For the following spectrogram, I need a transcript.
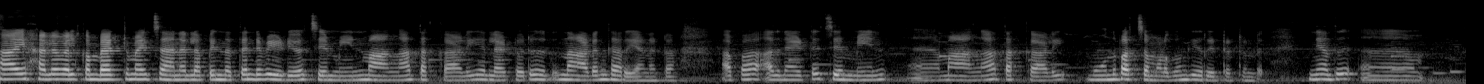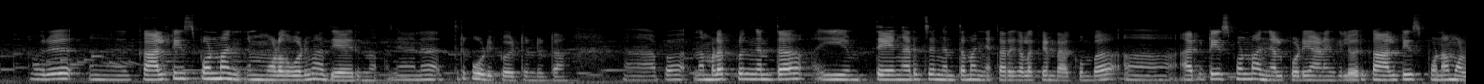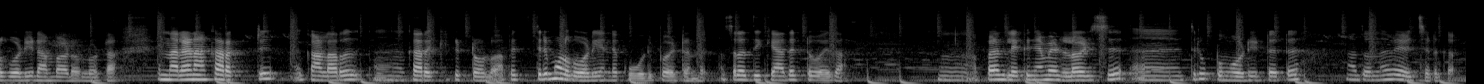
Hi hello welcome back to my channel അപ്പോൾ ഇന്നത്തെ എന്റെ വീഡിയോ ചെമ്മീൻ മാങ്ങ തക്കാളി എല്ലായിട്ടും ഒരു നാടൻ കറിയാണ് കേട്ടോ അപ്പോൾ അതിനായിട്ട് ചെമ്മീൻ മാങ്ങ തക്കാളി മൂന്ന് പച്ചമുളകും കീറിയിട്ടിട്ടുണ്ട്. ഇനി അത് ഒരു കാൽ ടീസ്പൂൺ മുളക് പൊടി മതിയായിരുന്നു. ഞാൻ ഇത്തിരി കൂടിപ്പോയിട്ടുണ്ട് കേട്ടോ അപ്പോൾ നമ്മളെപ്പോൾ ഇങ്ങനത്തെ ഈ തേങ്ങ അരച്ച ഇങ്ങനത്തെ മഞ്ഞക്കറികളൊക്കെ ഉണ്ടാക്കുമ്പോൾ അര ടീസ്പൂൺ മഞ്ഞൾപ്പൊടി ആണെങ്കിൽ ഒരു കാൽ ടീസ്പൂണാ മുളക് പൊടി ഇടാൻ പാടുള്ളൂ കേട്ടോ എന്നാലാണ് ആ കറക്റ്റ് കളറ് കറിക്ക് കിട്ടുള്ളൂ. അപ്പോൾ ഇത്തിരി മുളക് പൊടി എന്റെ കൂടി പോയിട്ടുണ്ട്. ശ്രദ്ധിക്കാതെ ഇട്ട് പോയതാണ് അപ്പോൾ അതിലേക്ക് ഞാൻ വെള്ളം ഒഴിച്ച് ഇത്തിരി ഉപ്പും കൂടി ഇട്ടിട്ട് അതൊന്ന് വേവിച്ചെടുക്കാം.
